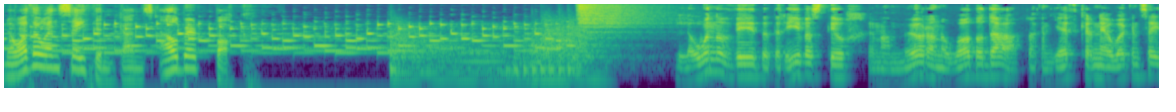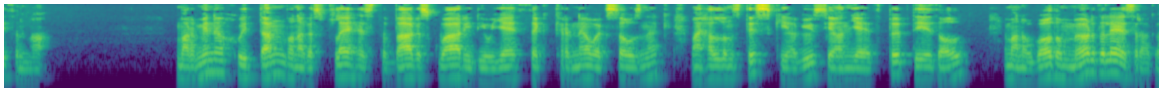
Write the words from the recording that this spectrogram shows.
No Other One Saethin guns Albert Bock. Lowen o fydd y ddrifas diwch y mae myr yn y wodd o da rhag yn ieith cernewag yn seithyn ma. Mae'r mynd o danfon agos flehes dy bagas gwari diw ietheg cernewag sawsneg, mae halons disgi ag wysio yn ieith pyb diddol y mae'n o wodd o myr dy les rhag.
